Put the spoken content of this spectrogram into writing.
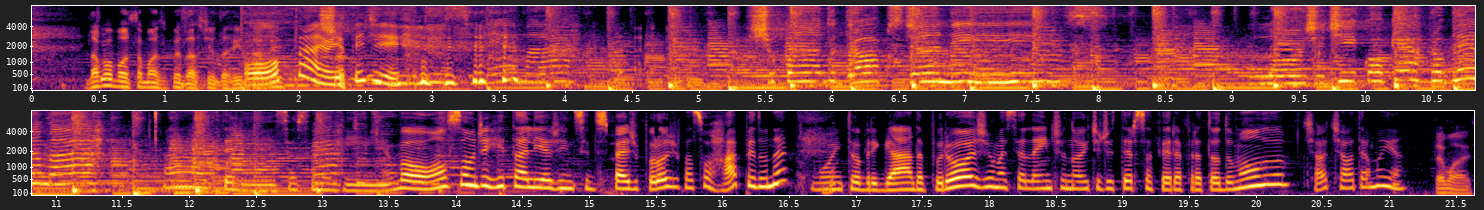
Dá para botar mais um pedacinho da Rita? Opa, eu ia pedir. Cinema, chupando drops de anis. Longe de qualquer problema. Ai, que delícia, um. Bom, ao som de Rita Lee a gente se despede por hoje. Passou rápido, né? Muito obrigada por hoje. Uma excelente noite de terça-feira para todo mundo. Tchau, tchau, até amanhã. Até mais.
